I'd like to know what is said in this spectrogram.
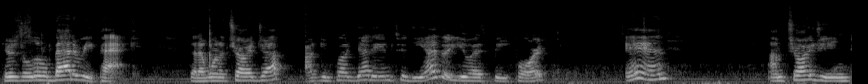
here's a little battery pack that I want to charge up. I can plug that into the other USB port and I'm charging,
